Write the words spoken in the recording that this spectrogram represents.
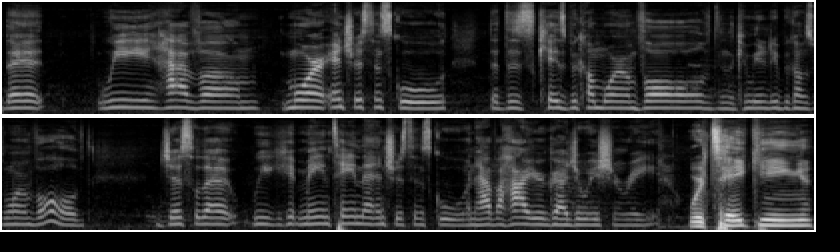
that we have um, more interest in school, that these kids become more involved and the community becomes more involved, just so that we can maintain that interest in school and have a higher graduation rate. We're taking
